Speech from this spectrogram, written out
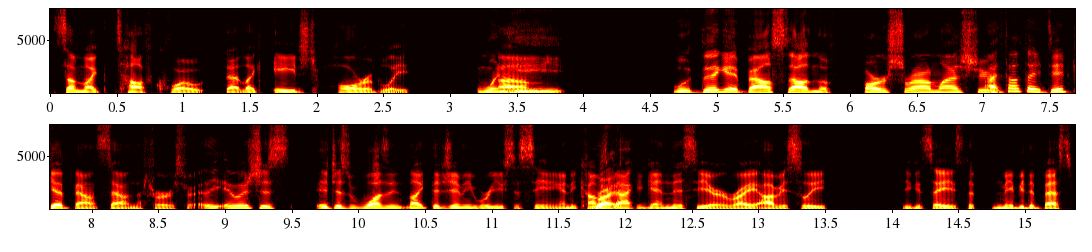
some like tough quote that like aged horribly. When um, he. Well, they get bounced out in the first round last year? I thought they did get bounced out in the first. It it was just it just wasn't like the Jimmy we're used to seeing, and he comes Right. back again this year, right? Obviously, you could say he's the, maybe the best.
